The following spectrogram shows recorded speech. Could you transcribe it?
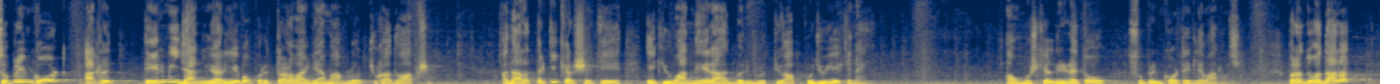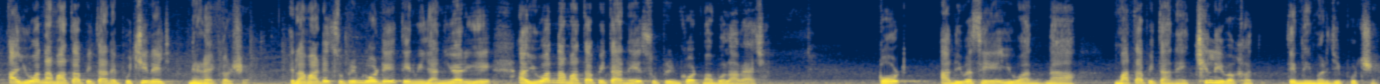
સુપ્રીમ કોર્ટ આખરે તેરમી જાન્યુઆરીએ બપોરે ત્રણ વાગ્યા મામલો ચુકાદો આપશે. અદાલત નક્કી કરશે કે એક યુવાનને રાહતભરી મૃત્યુ આપવું જોઈએ કે નહીં. આવો મુશ્કેલ નિર્ણય તો સુપ્રીમ કોર્ટે જ લેવાનો છે. પરંતુ અદાલત આ યુવાનના માતા પિતાને પૂછીને જ નિર્ણય કરશે. એટલા માટે સુપ્રીમ કોર્ટે તેરમી જાન્યુઆરીએ આ યુવાનના માતા પિતાને સુપ્રીમ કોર્ટમાં બોલાવ્યા છે. કોર્ટ આ દિવસે યુવાનના માતા પિતાને છેલ્લી વખત તેમની મરજી પૂછશે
